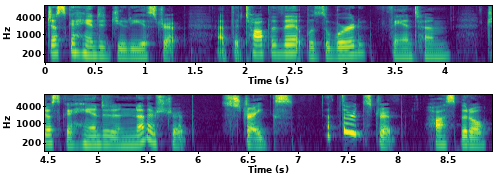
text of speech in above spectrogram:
Jessica handed Judy a strip. At the top of it was the word phantom. Jessica handed another strip. Strikes. A third strip. Hospital.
